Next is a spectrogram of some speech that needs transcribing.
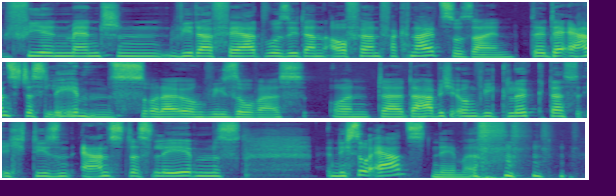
vielen Menschen widerfährt, wo sie dann aufhören, verknallt zu sein. Der, der Ernst des Lebens oder irgendwie sowas. Und äh, da habe ich irgendwie Glück, dass ich diesen Ernst des Lebens nicht so ernst nehme.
